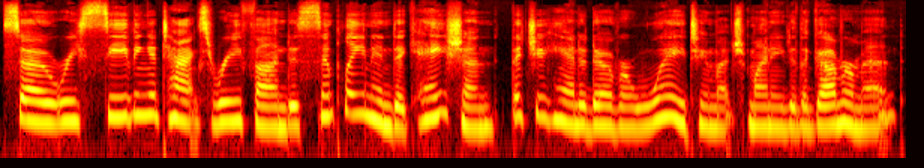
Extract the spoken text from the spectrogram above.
So, receiving a tax refund is simply an indication that you handed over way too much money to the government.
